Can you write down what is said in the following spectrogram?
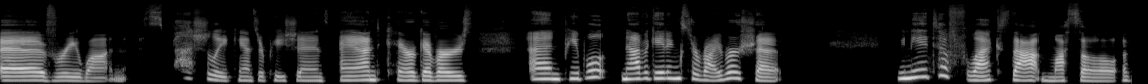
everyone, especially cancer patients and caregivers and people navigating survivorship we need to flex that muscle of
